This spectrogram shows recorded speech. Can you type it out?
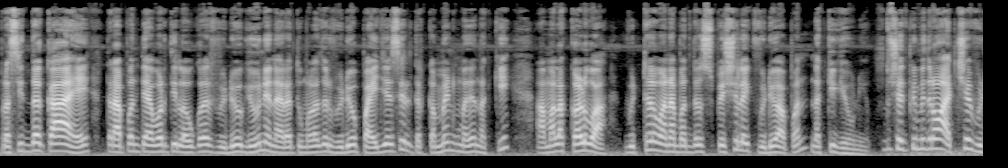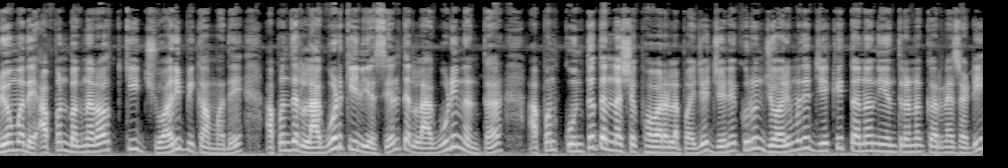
प्रसिद्ध का आहे तर आपण त्यावरती लवकरच व्हिडिओ घेऊन येणार आहे. तुम्हाला जर व्हिडिओ पाहिजे असेल तर कमेंटमध्ये नक्की आम्हाला कळवा. विठ्ठल वाणाबद्दल स्पेशल एक व्हिडिओ आपण नक्की घेऊन येऊ. शेतकरी मित्रांनो आजच्या व्हिडिओमध्ये आपण बघणार आहोत की ज्वारी पिकामध्ये आपण जर लागवड केली असेल तर लागवडीनंतर आपण कोणतं तणनाशक फवारायला पाहिजे? जेणेकरून ज्वारीमध्ये जे काही तण नियंत्रण करण्यासाठी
